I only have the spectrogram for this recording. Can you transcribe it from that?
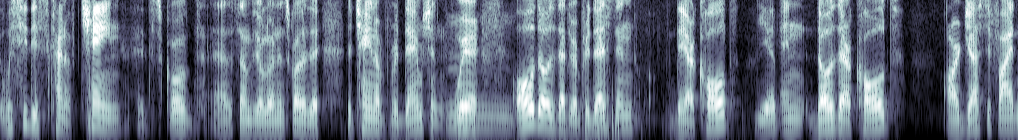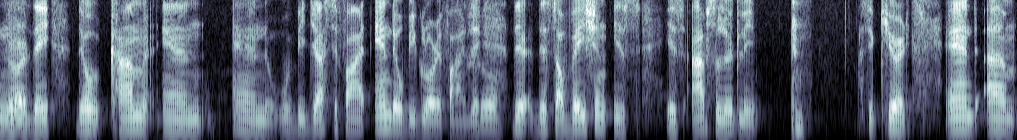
we see this kind of chain. It's called, uh, some theologians call it the, the chain of redemption, where all those that were predestined, they are called Yep. and those that are called are justified and Yeah. or they they'll come and and will be justified and they'll be glorified Sure. their their salvation is is absolutely secured and um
